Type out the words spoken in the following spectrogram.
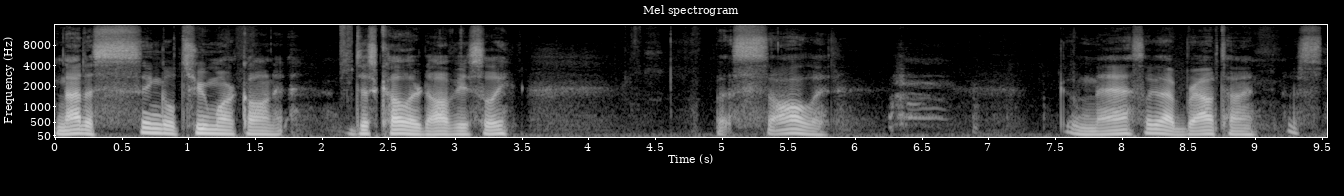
Not a single chew mark on it. Discolored obviously but solid. Good mass. Look at that brow tine. Just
